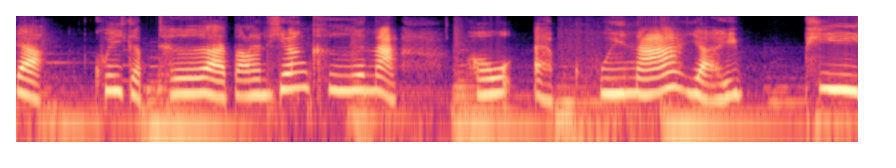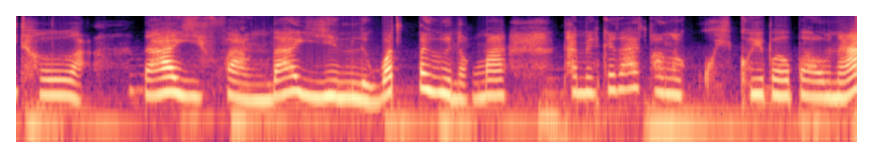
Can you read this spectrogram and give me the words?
อยากคุยกับเธออะตอนเที่ยงคืนน่ะเขาแอบคุยนะ อย่าให้พี่เธออะได้ฟังได้ยินหรือว่าตื่นออกมาทำไมก็ได้ตอนเราคุยคุยเบาๆนะ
